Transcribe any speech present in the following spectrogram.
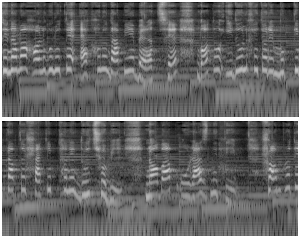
সিনেমা হলগুলোতে এখনও দাপিয়ে বেড়াচ্ছে গত ঈদুল ফিতরে মুক্তিপ্রাপ্ত শাকিব খানের দুই ছবি, নবাব ও রাজনীতি। সম্প্রতি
